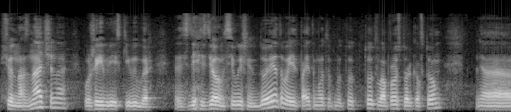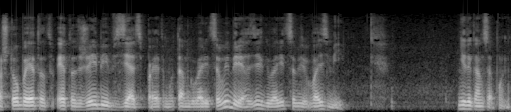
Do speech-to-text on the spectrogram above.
все назначено, уже еврейский выбор здесь сделан Всевышним до этого, и поэтому тут, тут, тут вопрос только в том, чтобы этот, этот жребий взять. Поэтому там говорится выбери, а здесь говорится возьми. Не до конца понял.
